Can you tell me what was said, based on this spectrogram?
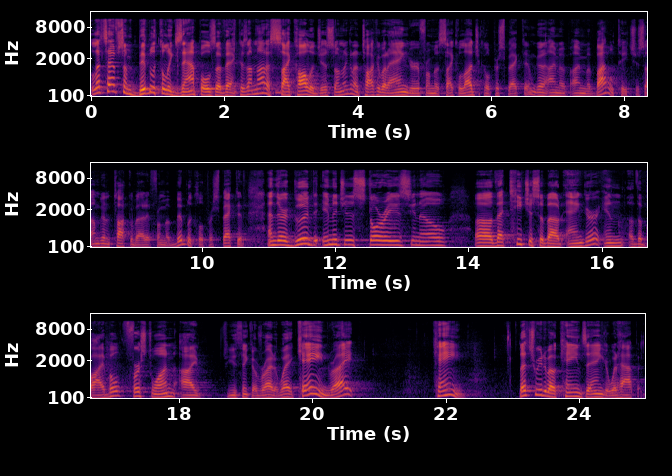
let's have some biblical examples of anger, because I'm not a psychologist, so I'm not going to talk about anger from a psychological perspective. I'm, to, I'm, a, I'm a Bible teacher, so I'm going to talk about it from a biblical perspective. And there are good images, stories, you know, uh, that teach us about anger in the Bible. First one, I, you think of right away, Cain, right? Cain. Let's read about Cain's anger, what happened.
